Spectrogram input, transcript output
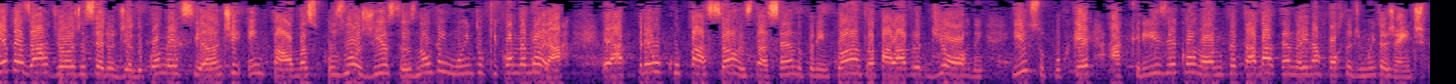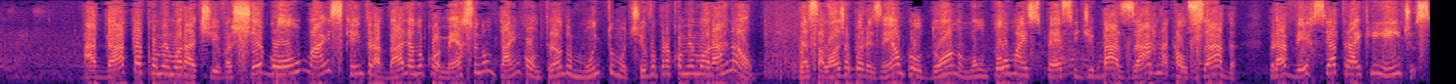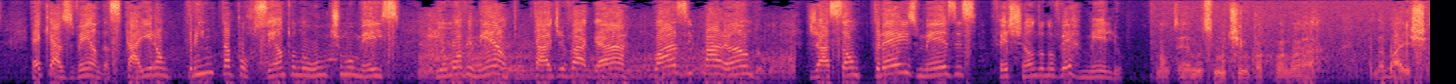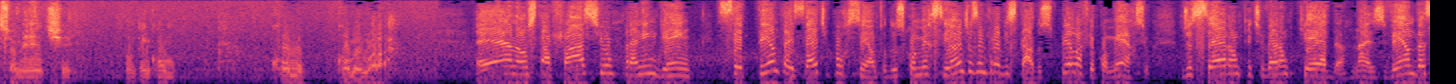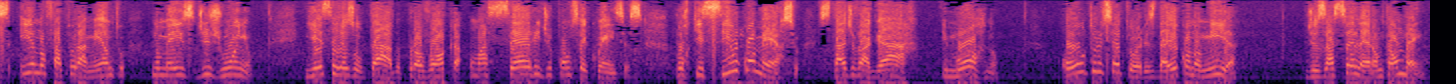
E apesar de hoje ser o dia do comerciante, em Palmas, os lojistas não têm muito o que comemorar. É a preocupação está sendo, por enquanto, a palavra de ordem. Isso porque a crise econômica está batendo aí na porta de muita gente. A data comemorativa chegou, mas quem trabalha no comércio não está encontrando muito motivo para comemorar, não. Nessa loja, por exemplo, o dono montou uma espécie de bazar na calçada para ver se atrai clientes. É que as vendas caíram 30% no último mês. E o movimento está devagar, quase parando. Já são três meses fechando no vermelho. Não temos motivo para comemorar. É da baixa somente, não tem como como comemorar. É, não está fácil para ninguém. 77% dos comerciantes entrevistados pela FEComércio disseram que tiveram queda nas vendas e no faturamento no mês de junho. E esse resultado provoca uma série de consequências, porque se o comércio está devagar e morno, outros setores da economia desaceleram também.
